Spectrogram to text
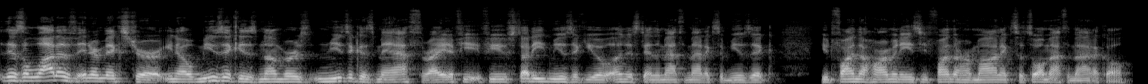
There's a lot of intermixture. You know, music is numbers, music is math, right? If you if you study music, you understand the mathematics of music You'd find the harmonies, you'd find the harmonics. It's all mathematical.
